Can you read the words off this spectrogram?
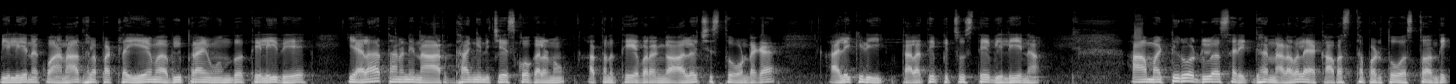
విలీనకు అనాథల పట్ల ఏం అభిప్రాయం ఉందో తెలియదే ఎలా తనని నా అర్ధాంగిని చేసుకోగలను? అతను తీవ్రంగా ఆలోచిస్తూ ఉండగా అలికిడి తల తిప్పి చూస్తే విలీన. ఆ మట్టి రోడ్డులో సరిగ్గా నడవలేక అవస్థపడుతూ వస్తోంది.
